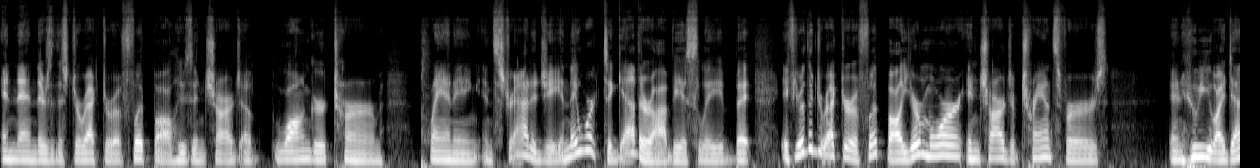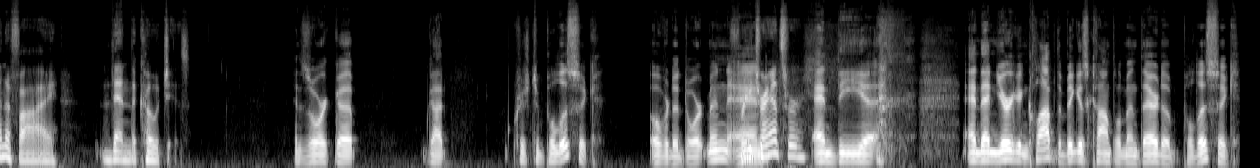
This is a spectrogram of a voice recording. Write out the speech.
And then there's this director of football who's in charge of longer term planning and strategy. And they work together, obviously. But if you're the director of football, you're more in charge of transfers and who you identify than the coaches. And got Christian Pulisic over to Dortmund. Free and, transfer. And the. Uh, and then Jurgen Klopp, the biggest compliment there to Pulisic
